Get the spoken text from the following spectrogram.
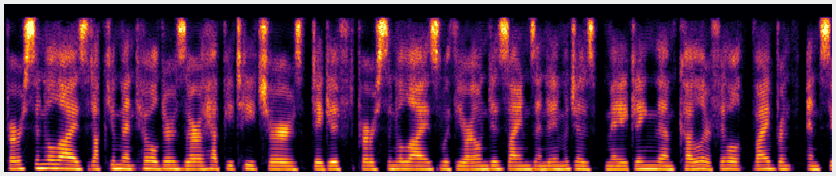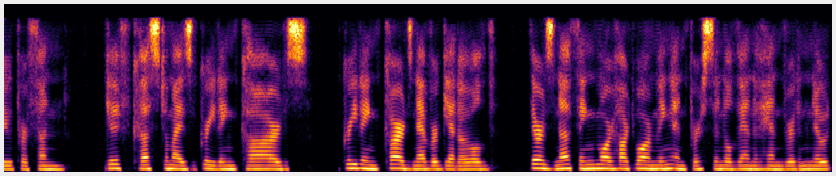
Personalized document holders are happy teachers. Day gift personalized with your own designs and images, making them colorful, vibrant, and super fun. Gift customized greeting cards. Greeting cards never get old. There's nothing more heartwarming and personal than a handwritten note.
